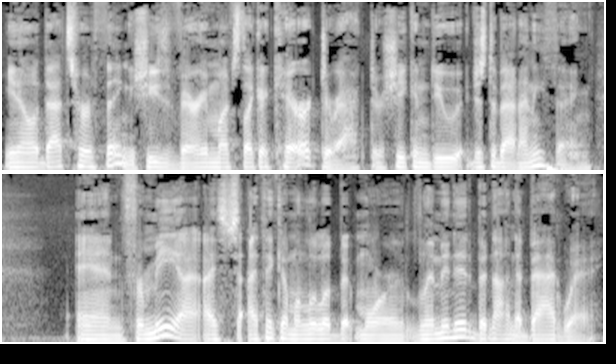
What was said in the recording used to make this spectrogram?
you know that's her thing. She's very much like a character actor. She can do just about anything. And for me, I I think I'm a little bit more limited, but not in a bad way.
